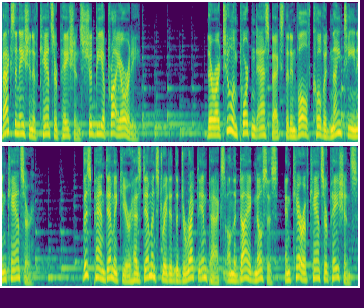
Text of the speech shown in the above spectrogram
vaccination of cancer patients should be a priority. There are two important aspects that involve COVID 19 and cancer. This pandemic year has demonstrated the direct impacts on the diagnosis and care of cancer patients.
